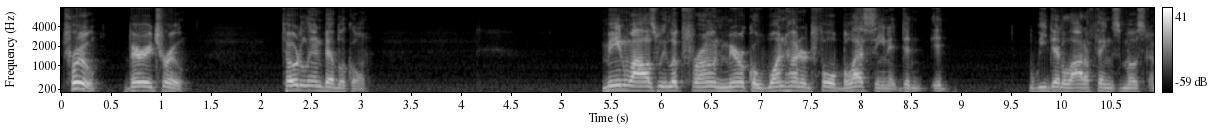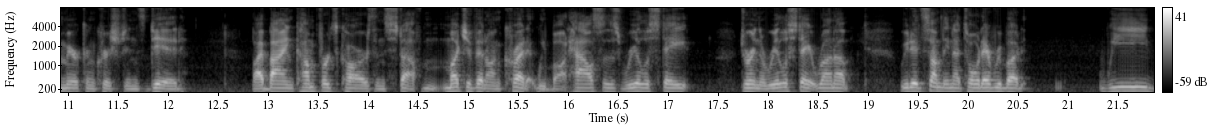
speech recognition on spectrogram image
True, very true. Totally unbiblical. Meanwhile, as we look for our own miracle 100 fold blessing, it didn't it we did a lot of things most American Christians did by buying comforts, cars, and stuff. Much of it on credit. We bought houses, real estate. During the real estate run up, we did something I told everybody. We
